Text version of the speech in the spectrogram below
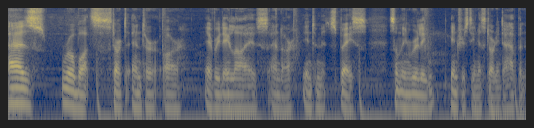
As robots start to enter our everyday lives and our intimate space, something really interesting is starting to happen.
